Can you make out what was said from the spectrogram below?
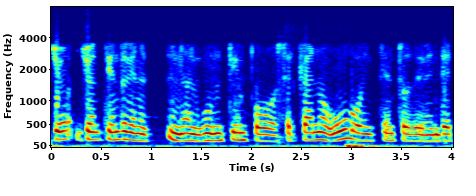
Yo, yo entiendo que en, el, en, algún tiempo cercano hubo intentos de vender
